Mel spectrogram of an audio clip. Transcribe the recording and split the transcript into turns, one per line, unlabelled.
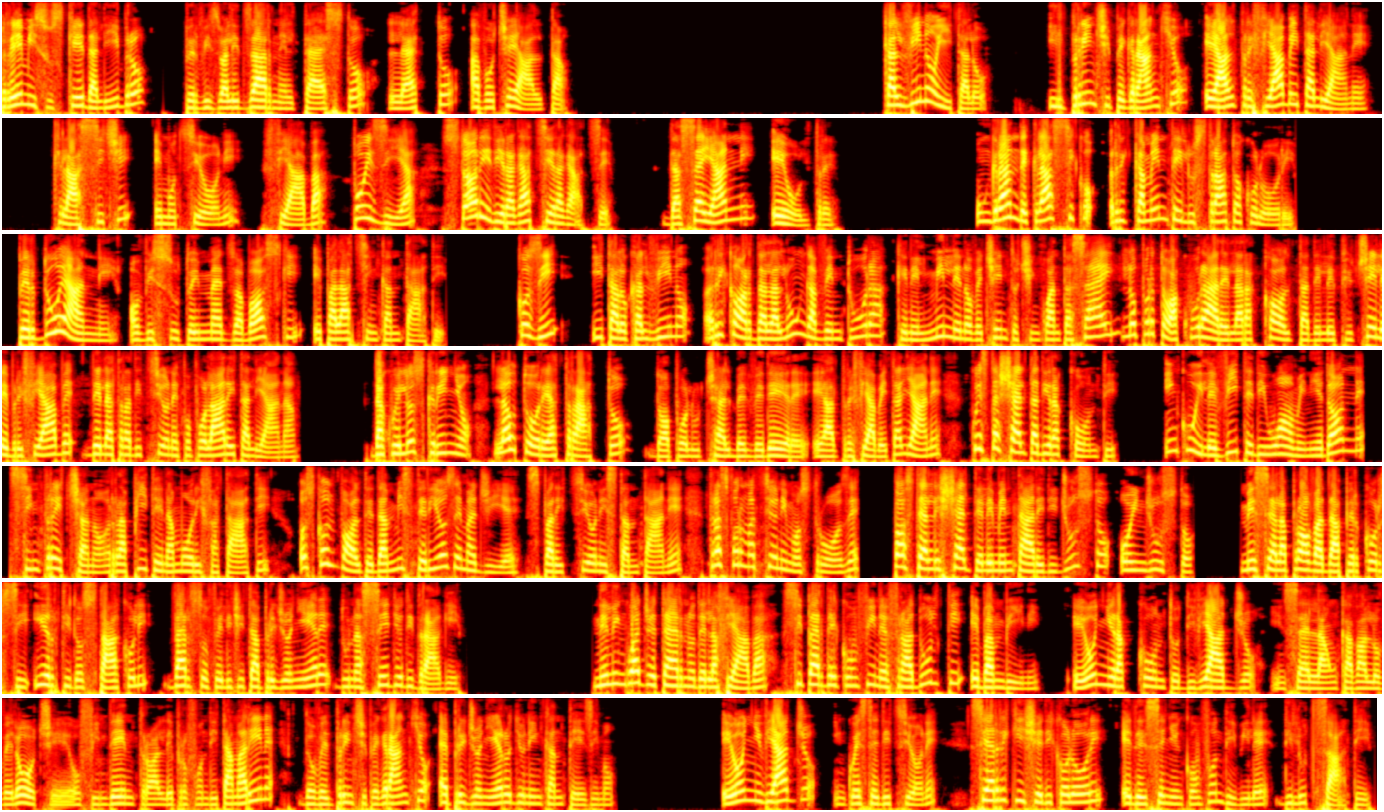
Premi su scheda libro per visualizzarne il testo letto a voce alta. Calvino Italo, Il principe granchio e altre fiabe italiane. Classici, emozioni, fiaba, poesia, storie di ragazzi e ragazze, da sei anni e oltre. Un grande classico riccamente illustrato a colori. Per due anni ho vissuto in mezzo a boschi e palazzi incantati. Così Italo Calvino ricorda la lunga avventura che nel 1956 lo portò a curare la raccolta delle più celebri fiabe della tradizione popolare italiana. Da quello scrigno l'autore ha tratto, dopo L'Uccel Belvedere e altre fiabe italiane, questa scelta di racconti, in cui le vite di uomini e donne si intrecciano rapite in amori fatati o sconvolte da misteriose magie, sparizioni istantanee, trasformazioni mostruose, poste alle scelte elementari di giusto o ingiusto, messe alla prova da percorsi irti d'ostacoli verso felicità prigioniere d'un assedio di draghi. Nel linguaggio eterno della fiaba si perde il confine fra adulti e bambini, e ogni racconto di viaggio in sella a un cavallo veloce o fin dentro alle profondità marine dove il principe granchio è prigioniero di un incantesimo. E ogni viaggio, in questa edizione, si arricchisce di colori e del segno inconfondibile di Luzzati.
